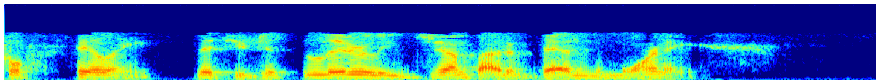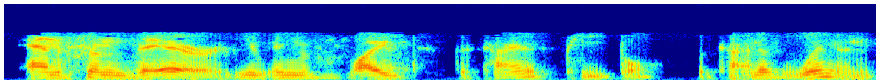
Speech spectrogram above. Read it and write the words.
fulfilling that you just literally jump out of bed in the morning. And from there, you invite the kind of people, the kind of women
